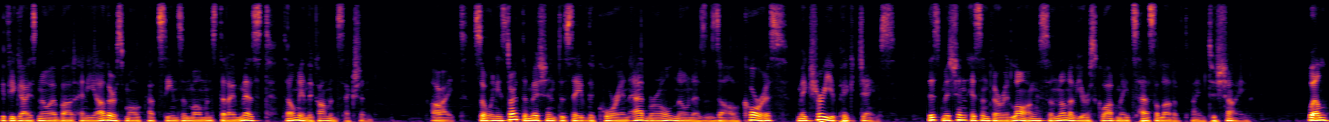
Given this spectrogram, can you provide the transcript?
If you guys know about any other small cutscenes and moments that I missed, tell me in the comment section. Alright, so when you start the mission to save the Quarian Admiral known as Zaal'Koris, make sure you pick James. This mission isn't very long, so none of your squad mates has a lot of time to shine. Well,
